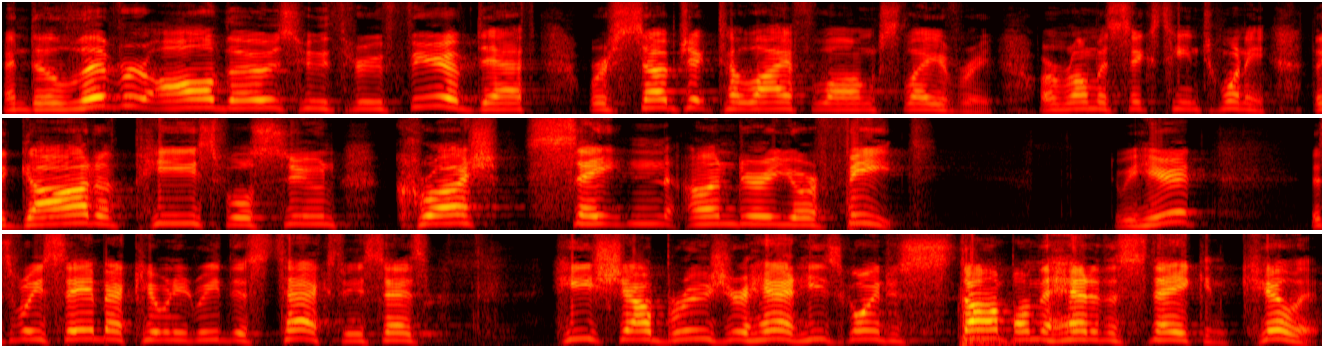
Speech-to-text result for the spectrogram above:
and deliver all those who through fear of death were subject to lifelong slavery. Or Romans 16 20. The God of peace will soon crush Satan under your feet. Do we hear it? This is what he's saying back here when you read this text. And he says, he shall bruise your head. He's going to stomp on the head of the snake and kill it,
